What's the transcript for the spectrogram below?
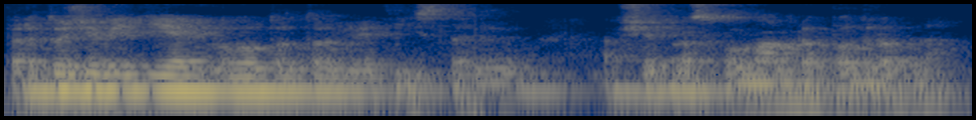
protože vidí, jak dlouho toto odvětví sleduju a všechno zkoumám dopodrobna.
